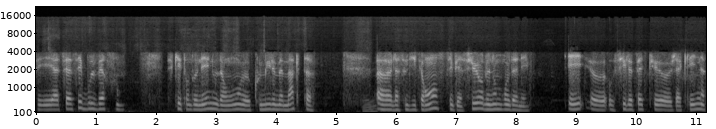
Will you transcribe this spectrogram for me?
c'est assez, assez bouleversant. Puisqu'étant donné, nous avons commis le même acte. Euh, la seule différence, c'est bien sûr le nombre d'années. Et euh, aussi le fait que Jacqueline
